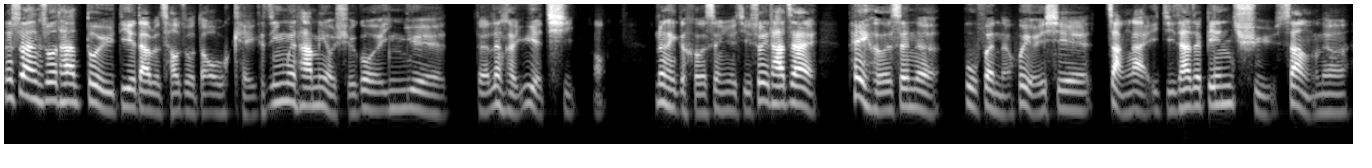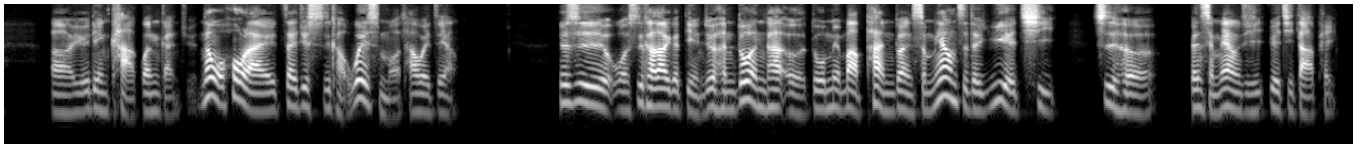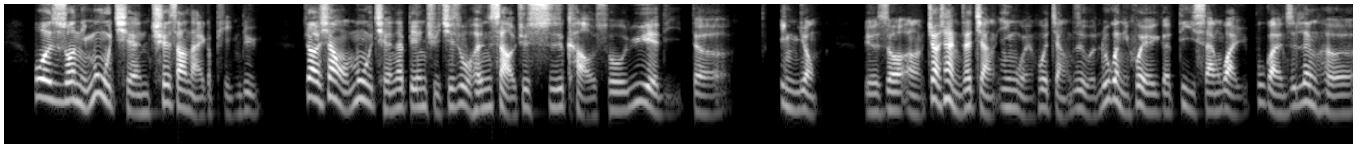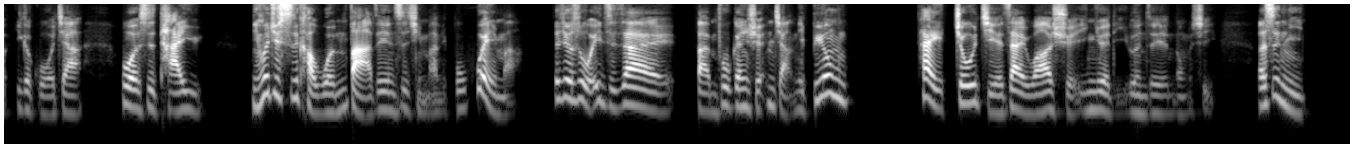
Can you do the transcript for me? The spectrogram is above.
那虽然说他对于 DAW 的操作都 OK，可是因为他没有学过音乐的任何乐器哦，任何一个和声乐器，所以他在配和声的部分呢，会有一些障碍，以及他在编曲上呢。啊，有一点卡关感觉。那我后来再去思考，为什么他会这样？就是我思考到一个点，就是很多人他耳朵没有办法判断什么样子的乐器适合跟什么样的乐器搭配，或者是说你目前缺少哪一个频率。就好像我目前在编曲，其实我很少去思考说乐理的应用。比如说，嗯，就好像你在讲英文或讲日文，如果你会有一个第三外语，不管是任何一个国家，或者是台语。你会去思考文法这件事情吗？你不会嘛？这就是我一直在反复跟学生讲，你不用太纠结在我要学音乐理论这些东西，而是你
